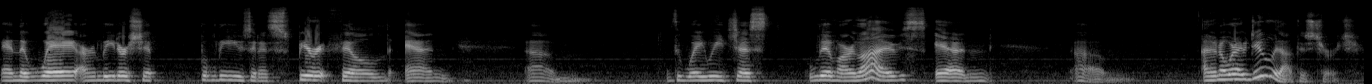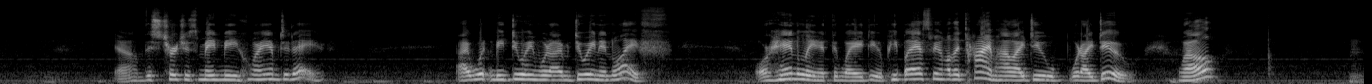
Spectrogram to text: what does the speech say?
and the way our leadership believes in a spirit filled and um, the way we just live our lives. And um, I don't know what I would do without this church. Um, this church has made me who I am today. I wouldn't be doing what I'm doing in life or handling it the way I do. People ask me all the time how I do what I do. Well, mm-hmm.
